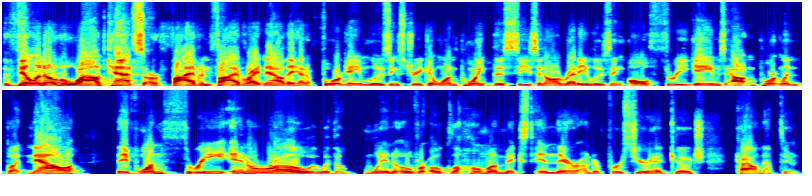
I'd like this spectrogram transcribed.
The Villanova Wildcats are five and five right now. They had a four game losing streak at one point this season already, losing all three games out in Portland. But now they've won three in a row with a win over Oklahoma mixed in there under first year head coach Kyle Neptune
